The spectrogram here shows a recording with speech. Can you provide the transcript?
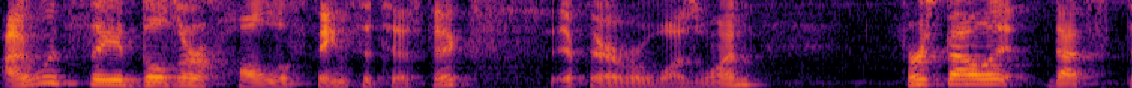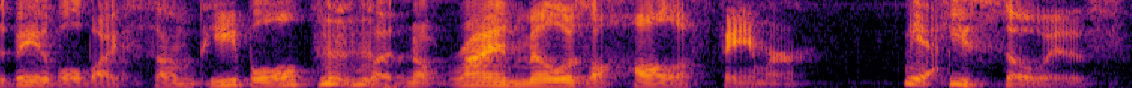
I would say those are Hall of Fame statistics if there ever was one. First ballot, that's debatable by some people, but no, Ryan Miller's a Hall of Famer. Yeah, He so is.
